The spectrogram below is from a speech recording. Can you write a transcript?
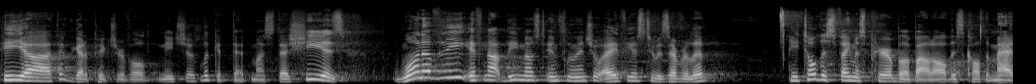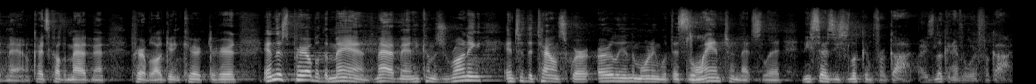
he, uh, I think we got a picture of old Nietzsche. Look at that mustache. He is one of the, if not the most influential atheist who has ever lived. He told this famous parable about all this called the madman. Okay, it's called the madman parable. I'll get in character here. In this parable, the man, madman, he comes running into the town square early in the morning with this lantern that's lit, and he says he's looking for God. He's looking everywhere for God.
